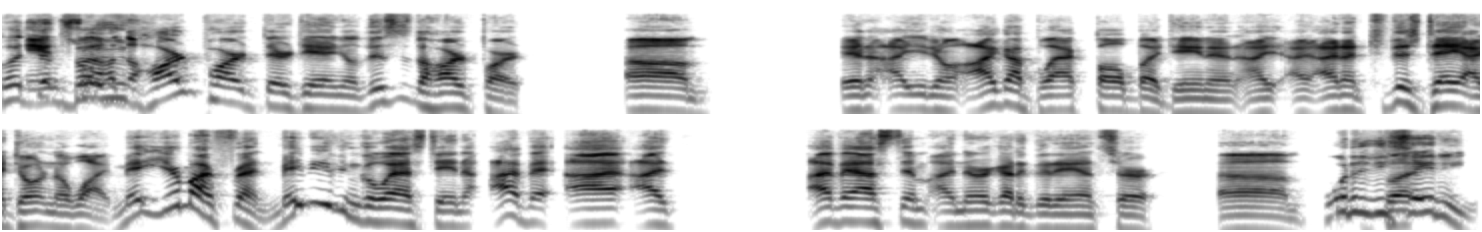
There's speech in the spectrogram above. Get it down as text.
But, the, so but you- the hard part there, Daniel, this is the hard part. Um, and I, you know, I got blackballed by Dana, and I, I, and to this day, I don't know why. Maybe you're my friend. Maybe you can go ask Dana. I've, I, I, I've asked him. I never got a good answer. Um, What did he But- say to you?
